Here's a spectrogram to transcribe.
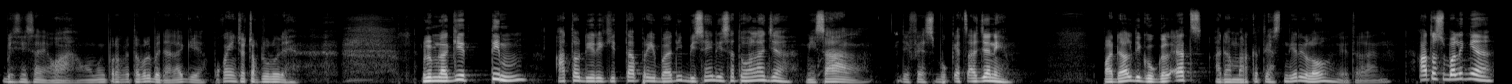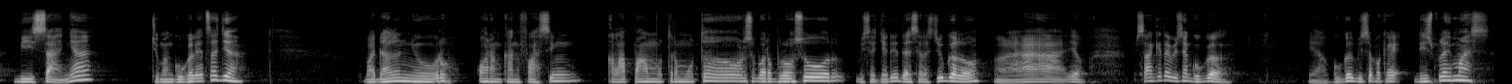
bisnis saya. Wah, ngomong profitable beda lagi ya. Pokoknya yang cocok dulu deh. Belum lagi tim atau diri kita pribadi bisa di satu hal aja. Misal di Facebook Ads aja nih. Padahal di Google Ads ada marketnya sendiri loh gitu kan. Atau sebaliknya, bisanya cuma Google Ads saja. Padahal nyuruh orang canvassing ke lapangan muter-muter, sebar brosur, bisa jadi ada sales juga loh. Wah, yuk. Misalnya kita bisa Google. Ya, Google bisa pakai display mas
